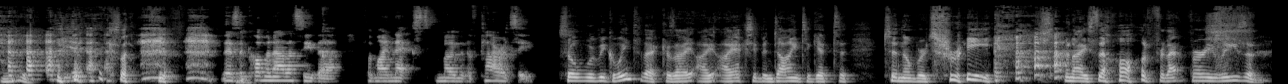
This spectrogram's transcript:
There's a commonality there for my next moment of clarity. So would we go into that? Because I, I, I actually been dying to get to, to number three when I saw for that very reason.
